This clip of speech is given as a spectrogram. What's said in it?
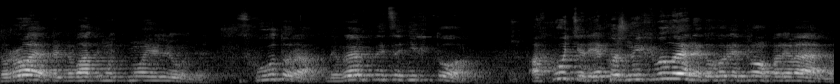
Дороги пильнуватимуть мої люди. З хутора не вимкнеться ніхто. А хутір я кожної хвилини до гори дном переверну.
